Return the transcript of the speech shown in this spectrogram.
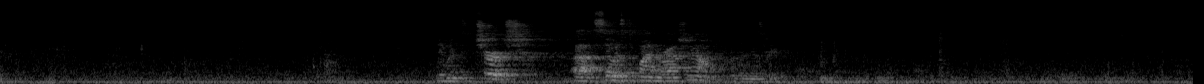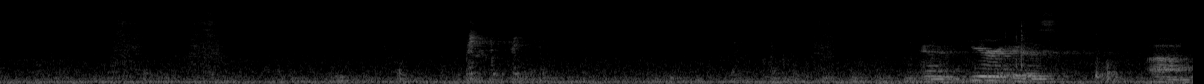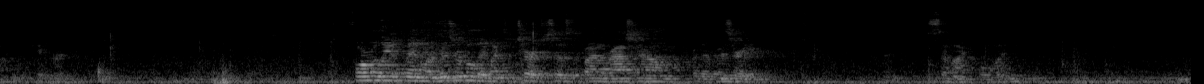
To church uh, so as to find the rationale for their misery. And here is um. Formerly, if men were miserable, they went to church so as to find the rationale for their misery. Semicolon.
